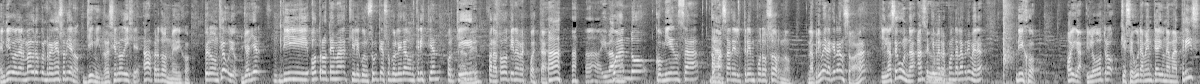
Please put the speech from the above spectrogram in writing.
en Diego de Almagro con René Soriano. Jimmy, recién lo dije. Ah, perdón, me dijo. Pero don Claudio, yo ayer di otro tema que le consulte a su colega don Cristian, porque él para todo tiene respuesta. Ah, ah, ah, y vamos. ¿Cuándo comienza a pasar el tren por Osorno? La primera que lanzó, ¿ah? Y la segunda, antes que me responda la primera, dijo, oiga, y lo otro, que seguramente hay una matriz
